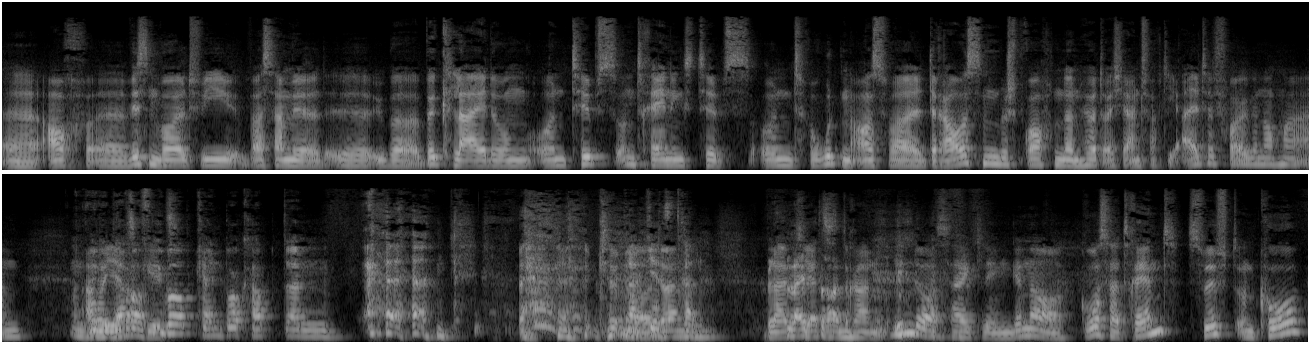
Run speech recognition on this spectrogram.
äh, auch äh, wissen wollt, wie, was haben wir äh, über Bekleidung und Tipps und Trainingstipps und Routenauswahl draußen besprochen, dann hört euch einfach die alte Folge nochmal an. Und wenn Aber ihr darauf geht's. überhaupt keinen Bock habt, dann genau, bleibt jetzt dann dran. Bleibt, bleibt jetzt dran. dran. Indoor Cycling, genau. Großer Trend, Swift und Co.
